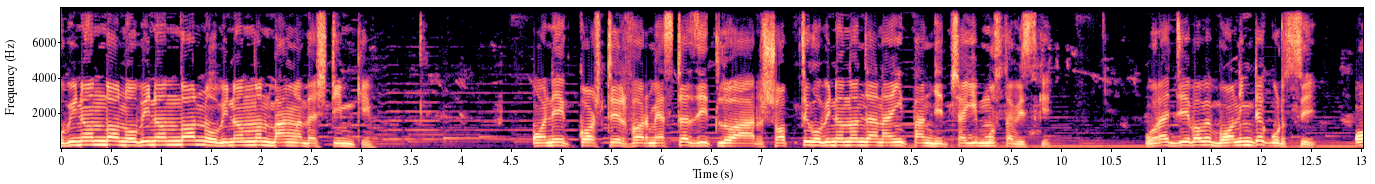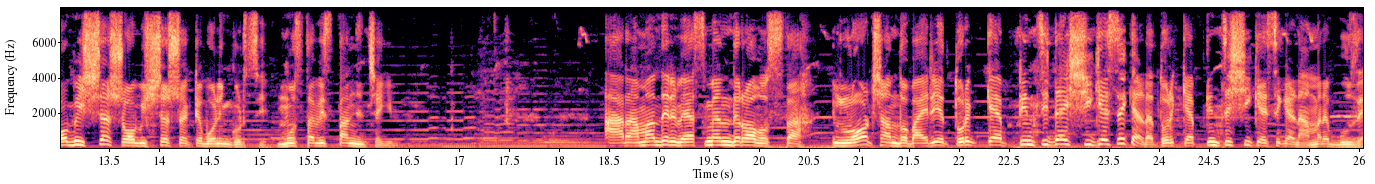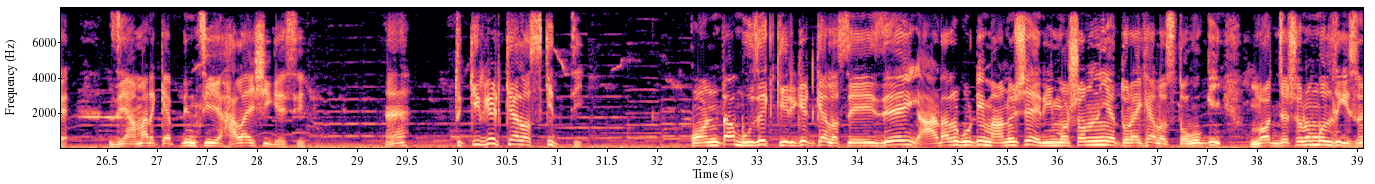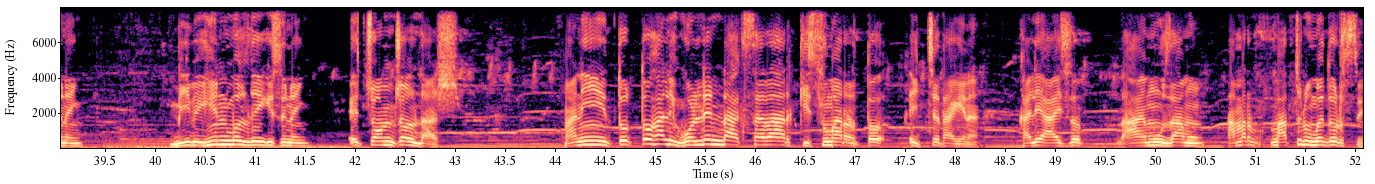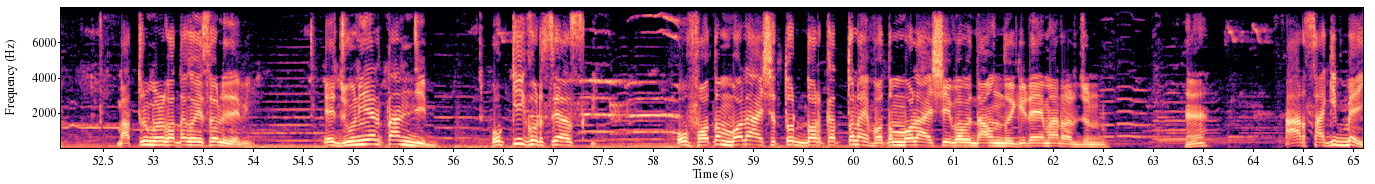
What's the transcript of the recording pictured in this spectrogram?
অভিনন্দন অভিনন্দন অভিনন্দন বাংলাদেশ টিমকে অনেক কষ্টের পর ম্যাচটা জিতলো আর সবথেকে অভিনন্দন জানাই তানজিদ সাকিব মুস্তাফিজকে। ওরা যেভাবে বোলিংটা করছে, অবিশ্বাস্য অবিশ্বাস্য একটা বোলিং করছে, মুস্তাফিজ, তানজিদ সাকিব। আর আমাদের ব্যাটসম্যানদের অবস্থা, লর্ড শান্ত বাইরে, তোর ক্যাপ্টেন্সিটাই শিখেছে কেডা? তোর ক্যাপ্টেন্সি শিখেছে কেডা? আমারে বুঝে, যে আমার ক্যাপ্টেন্সি হালাই শিখাইছে। হ্যাঁ? তুই ক্রিকেট খেলস কীর্তি কোনটা বুঝে ক্রিকেট খেলস এই যে আঠারো কোটি মানুষের ইমোশন নিয়ে তোরা খেলস তবু কি লজ্জা সরম বলতে কিছু নাই? বিবেকহীন বলতে কিছু নাই? এ চঞ্চল দাস। মানে তোর তো খালি গোল্ডেন ডাক ছাড়া আর কিছু মারার তো ইচ্ছে থাকে না। খালি আইস আমু জামু। আমার বাথরুমে ধরছে। বাথরুমের কথা কয়ে চলে যাবি। এ জুনিয়র তানজিব ও কি করছে আজকে? ও প্রথম বলে আসে, তোর দরকার তো নাই, প্রথম বলে আসে এভাবে দাউন দইকিটায় মারার জন্য। হ্যাঁ? আর সাকিব ভাই,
